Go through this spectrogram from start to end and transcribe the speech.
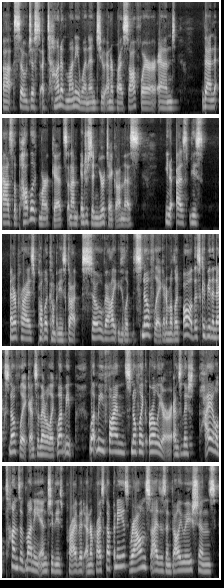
Uh, so just a ton of money went into enterprise software. And then as the public markets, and I'm interested in your take on this, you know, as these enterprise public companies got so valuable, like Snowflake, and everyone's like, oh, this could be the next Snowflake. And so they were like, let me let me find Snowflake earlier. And so they just piled tons of money into these private enterprise companies. Round sizes and valuations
